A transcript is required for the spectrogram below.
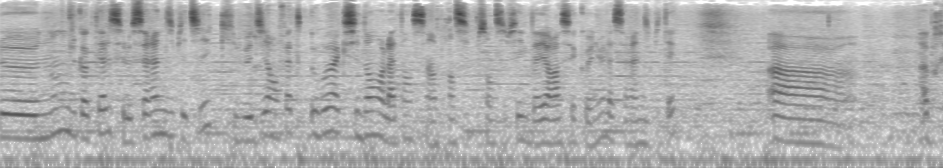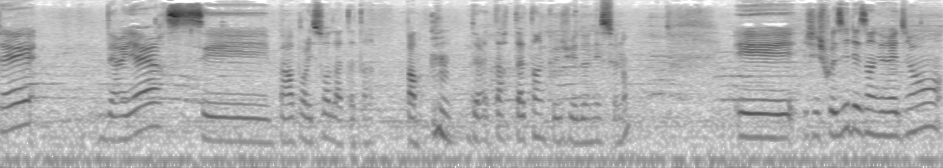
Le nom du cocktail, c'est le serendipity, qui veut dire en fait heureux accident en latin. C'est un principe scientifique d'ailleurs assez connu, la sérendipité. Euh, après, derrière, c'est par rapport à l'histoire de la tarte, pardon, de la tarte tatin que je lui ai donné ce nom. Et j'ai choisi les ingrédients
